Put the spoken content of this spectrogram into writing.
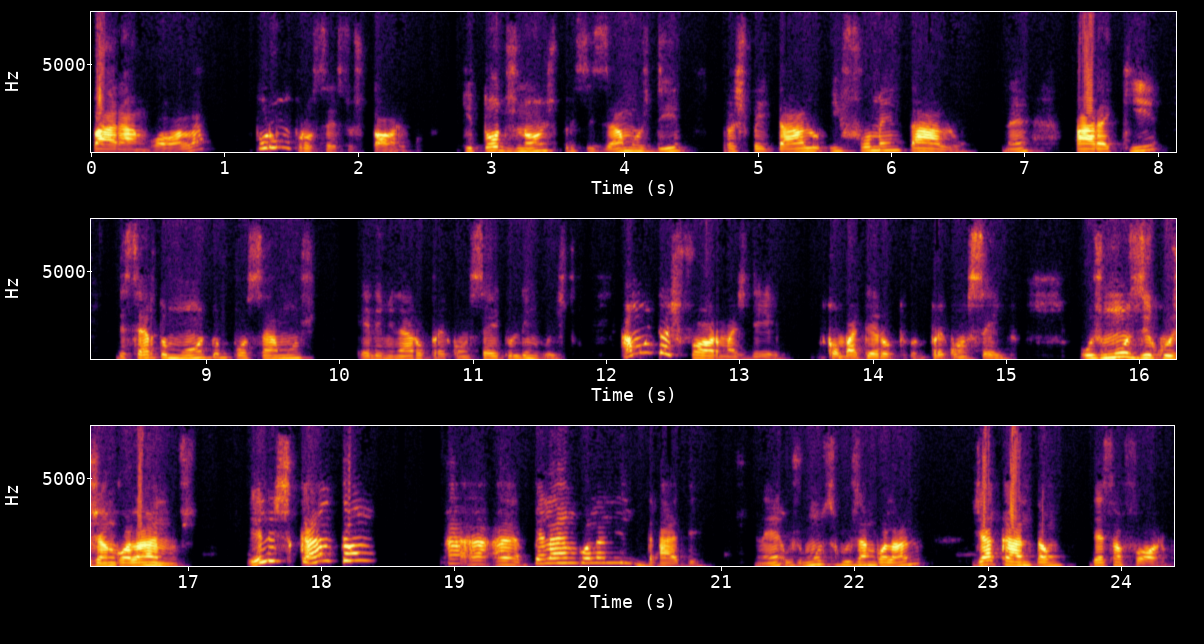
para Angola por um processo histórico, que todos nós precisamos de respeitá-lo e fomentá-lo, né? para que, de certo modo, possamos eliminar o preconceito linguístico. Há muitas formas de combater o preconceito. Os músicos angolanos, eles cantam a, a, pela angolanidade. Né? Os músicos angolanos já cantam dessa forma,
